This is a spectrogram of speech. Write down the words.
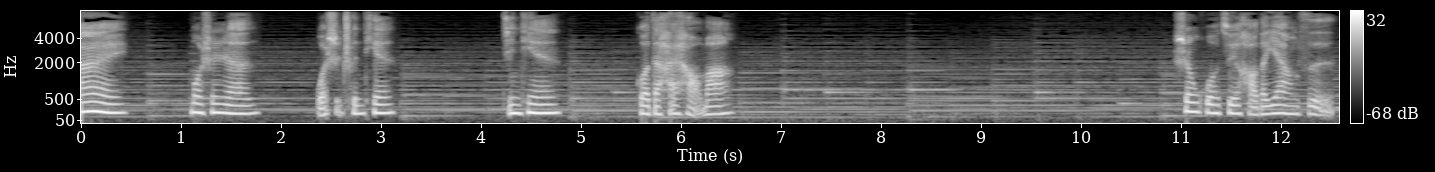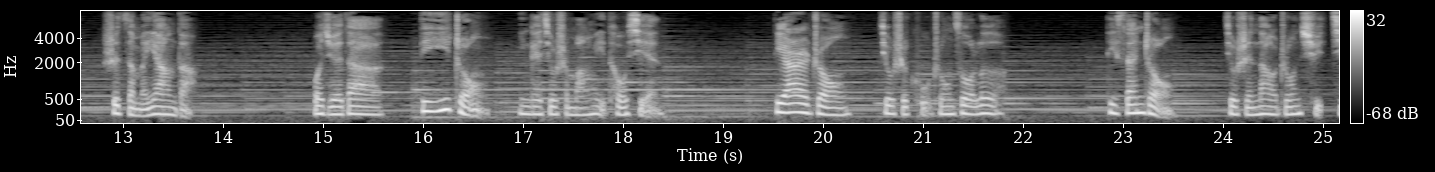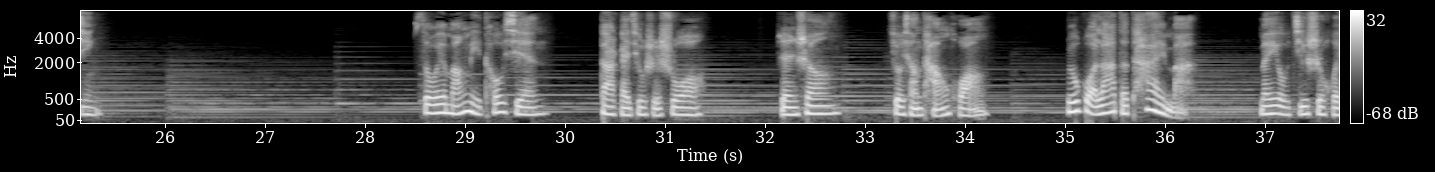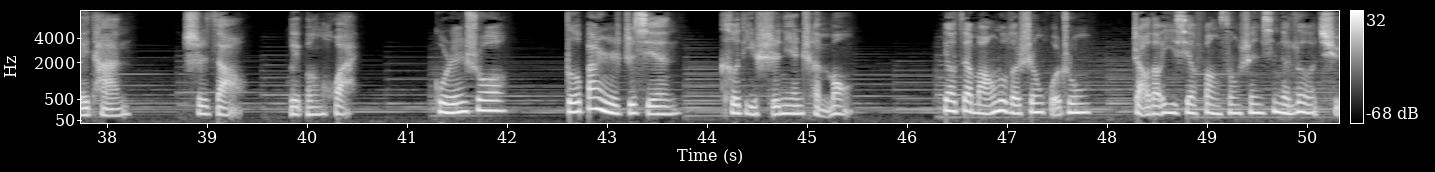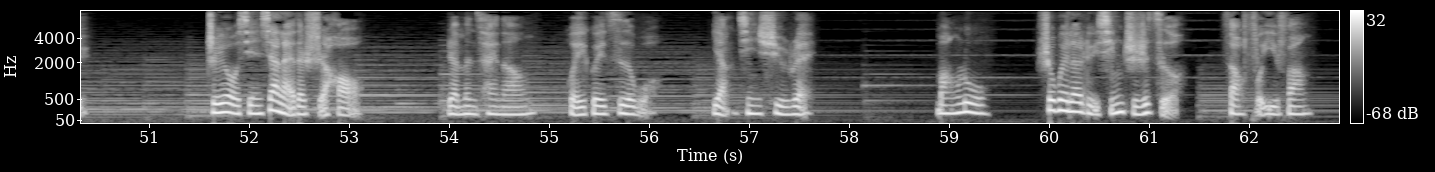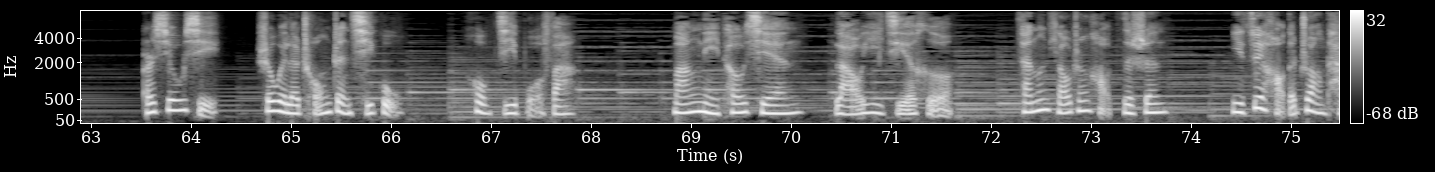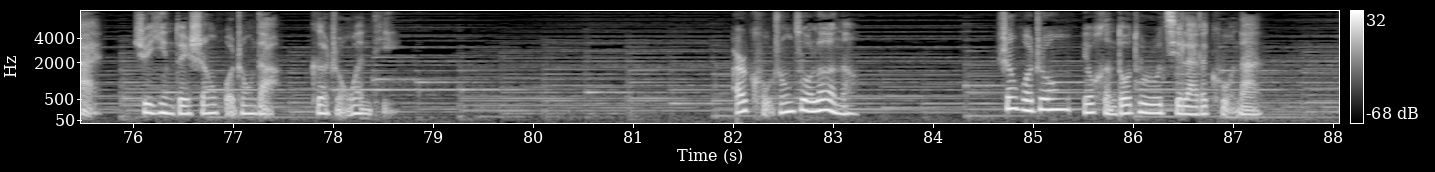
嗨，陌生人，我是春天。今天过得还好吗？生活最好的样子是怎么样的？我觉得第一种应该就是忙里偷闲，第二种就是苦中作乐，第三种就是闹中取静。所谓忙里偷闲，大概就是说，人生就像弹簧，如果拉得太满，没有及时回弹，迟早会崩坏。古人说：“得半日之闲，可抵十年沉梦。”要在忙碌的生活中找到一些放松身心的乐趣。只有闲下来的时候，人们才能回归自我，养精蓄锐。忙碌是为了履行职责，造福一方；而休息是为了重振旗鼓，厚积薄发。忙里偷闲，劳逸结合，才能调整好自身，以最好的状态去应对生活中的各种问题。而苦中作乐呢？生活中有很多突如其来的苦难。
